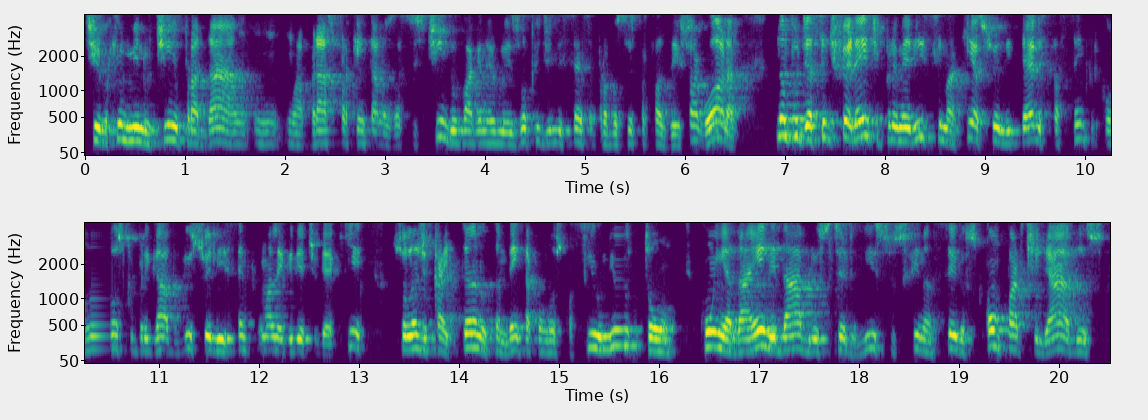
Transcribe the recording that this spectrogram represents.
tiro aqui um minutinho para dar um, um abraço para quem está nos assistindo. Wagner Luiz, vou pedir licença para vocês para fazer isso agora. Não podia ser diferente. Primeiríssima aqui, a Sueli Teles está sempre conosco. Obrigado, viu, Sueli? Sempre uma alegria te ver aqui. Solange Caetano também está conosco aqui. O Newton Cunha, da NW Serviços Financeiros Compartilhados.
